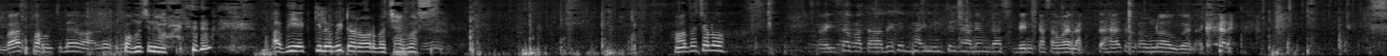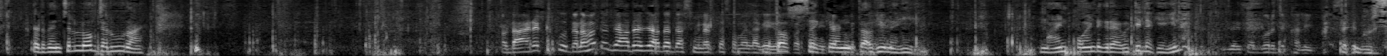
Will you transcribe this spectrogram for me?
बस पहुँचने वाले पहुँचने वाले अभी एक किलोमीटर और बचा है बस। हाँ तो चलो। ऐसा बता दे कि भाई नीचे जाने में दस दिन का समय लगता है तो रौना हुआ ना कर एडवेंचर लोग ज़रूर आए। और डायरेक्ट कूदना हो तो ज़्यादा से ज़्यादा दस मिनट का समय लगेगा दस सेकंड का भी नहीं। नाइन पॉइंट ग्रेविटी लगेगी ना। जैसे बुर्ज खलीफा से बुर्ज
